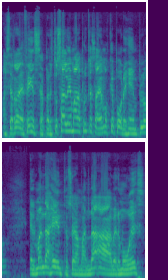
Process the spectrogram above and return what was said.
hacer la defensa. Pero esto sale mal porque sabemos que, por ejemplo, él manda gente, o sea, manda a Bermúdez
